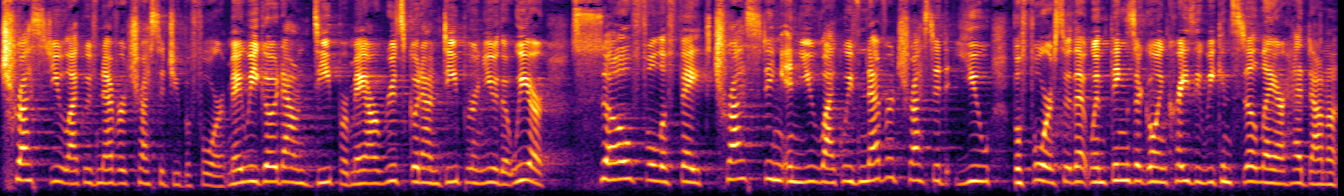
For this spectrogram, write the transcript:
trust you like we've never trusted you before. May we go down deeper. May our roots go down deeper in you, that we are so full of faith, trusting in you like we've never trusted you before, so that when things are going crazy, we can still lay our head down on,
